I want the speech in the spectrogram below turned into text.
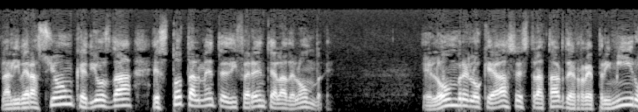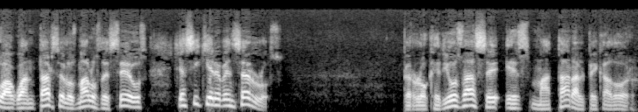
La liberación que Dios da es totalmente diferente a la del hombre. El hombre lo que hace es tratar de reprimir o aguantarse los malos deseos y así quiere vencerlos. Pero lo que Dios hace es matar al pecador.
